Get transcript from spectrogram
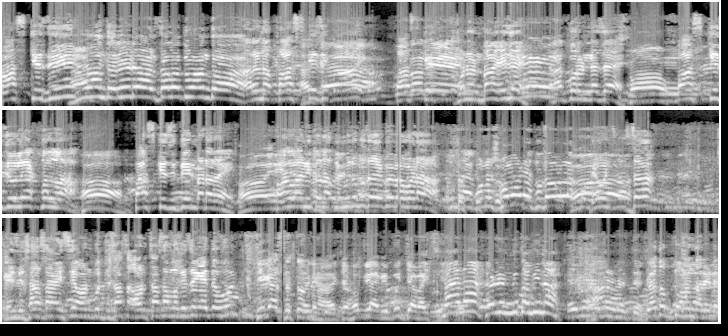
পাঁচ কেজি? আর না পাঁচ কেজি ভাই শুনুন ভাই এই যে রাত করেন না যায়। পাঁচ কেজি হলে এক পাল্লা। হ্যাঁ। পাঁচ কেজি দেন বেটা রে পাল্লা নিত না তুমি তো বোধহয় কইবা কোনো সময় এই যে চাচা আইছে অন করতে চাচা অন চাচা লগে জায়গায় দেখুন। ঠিক আছে তো হইছে হগলে আমি বুঝতে পাইছি। না না এটা নিতামি না। বেদব দোকানদার এটা।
